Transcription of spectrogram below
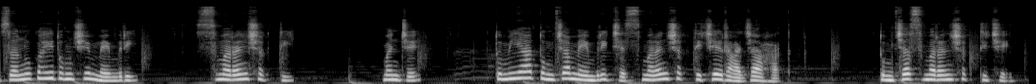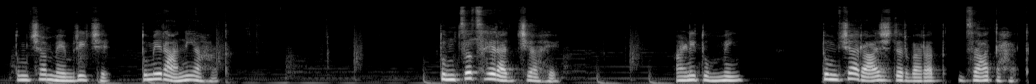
जणू काही तुमची मेमरी स्मरणशक्ती म्हणजे तुम्ही या तुमच्या मेमरीचे स्मरणशक्तीचे राजा आहात. तुमच्या स्मरणशक्तीचे तुमच्या मेमरीचे तुम्ही राणी आहात. तुमचंच हे राज्य आहे. आणि तुम्ही तुमच्या राजदरबारात जात आहात.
